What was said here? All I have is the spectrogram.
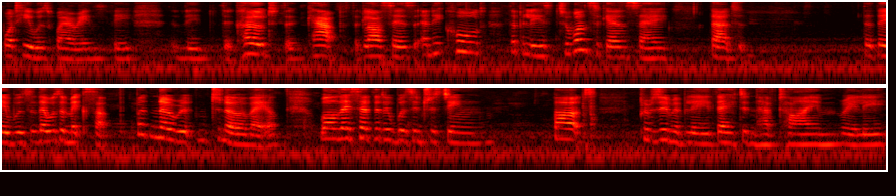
what he was wearing, the the, the coat, the cap, the glasses, and he called the police to once again say that that there was there was a mix-up, but no to no avail. Well, they said that it was interesting, but presumably they didn't have time really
